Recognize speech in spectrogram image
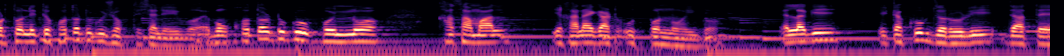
অর্থনীতি কতটুকু শক্তিশালী হইব এবং কতটুকু পণ্য খাসামাল এই খানাইঘাট উৎপন্ন হইব। এর লাগি এটা খুব জরুরি যাতে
